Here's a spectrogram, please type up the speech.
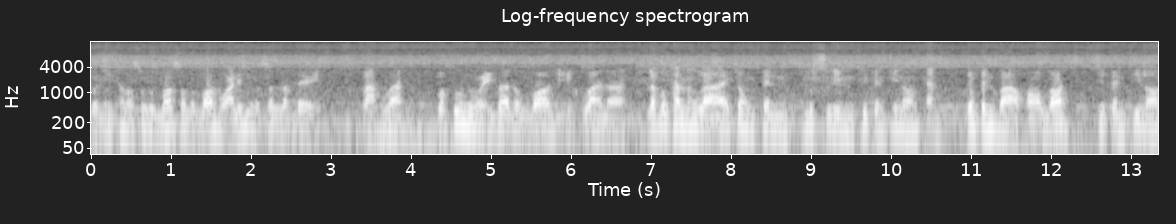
บทนี้ท่านอัสลุลลอฮ์สัลลัลลอฮุอะลัยฮิวะสัลลัมได้กล่าวว่าวะกูนูอิบาดัลลอฮิอิควานะและพวกท่านทั้งหลายจงเป็นมุสลิมที่เป็นพี่น้องกัน จงเป็นบ่าวของอัลอ ที่เป็นพี่น้อง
